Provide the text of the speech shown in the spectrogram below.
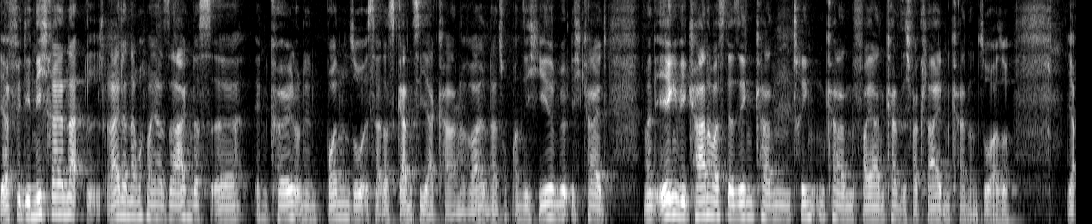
Ja, für die Nicht-Rheinländer muss man ja sagen, dass äh, in Köln und in Bonn so ist ja das ganze Jahr Karneval. Und da sucht man sich jede Möglichkeit, wenn man irgendwie Karnevalslieder singen kann, trinken kann, feiern kann, sich verkleiden kann und so. Also, ja.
